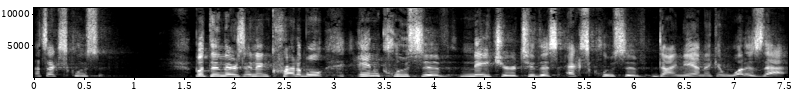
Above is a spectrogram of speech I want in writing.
That's exclusive. But then there's an incredible inclusive nature to this exclusive dynamic. And what is that?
